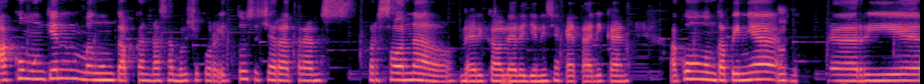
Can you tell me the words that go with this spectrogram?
aku mungkin mengungkapkan rasa bersyukur itu secara transpersonal dari kalau dari jenisnya kayak tadi kan aku mengungkapinnya hmm. dari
